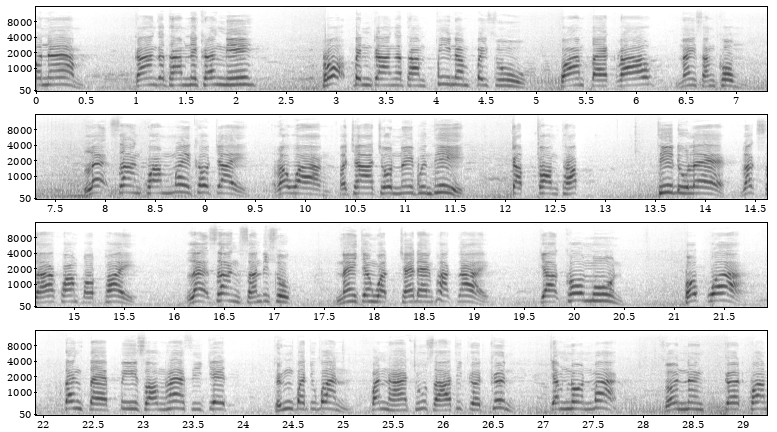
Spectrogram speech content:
ประนามการกระทำในครั้งนี้ เพราะเป็นการกระทำที่นำไปสู่ความแตกร้าวในสังคม และสร้างความไม่เข้าใจระหว่างประชาชนในพื้นที่กับกองทัพ ที่ดูแลรักษาความปลอดภัย และสร้างสันติสุขในจังหวัดชายแดนภาคใต้ จากข้อมูล พบว่าตั้งแต่ปี 2547 ถึงปัจจุบันปัญหาชู้สาวที่เกิดขึ้นจำนวนมาก ส่วนหนึ่งเกิดความ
